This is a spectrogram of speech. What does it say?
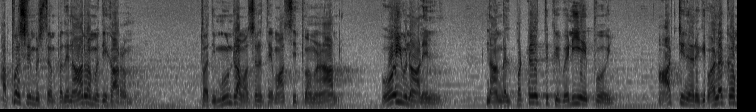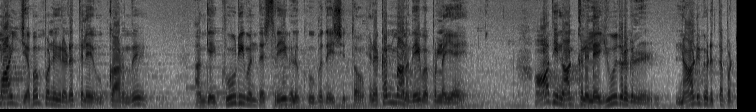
அப்போ ஸ்ரீ புஸ்தம் பதினாறாம் அதிகாரம் பதிமூன்றாம் வசனத்தை வாசிப்போமனால் ஓய்வு நாளில் நாங்கள் பட்டணத்துக்கு வெளியே போய் ஆற்றின் அருகே வழக்கமாய் ஜெபம் பண்ணுகிற இடத்திலே உட்கார்ந்து அங்கே கூடி வந்த ஸ்திரீகளுக்கு உபதேசித்தோம். என கண்பான தெய்வ பிள்ளையே ஆதி நாட்களிலே யூதர்கள் நாடு கடத்தப்பட்ட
